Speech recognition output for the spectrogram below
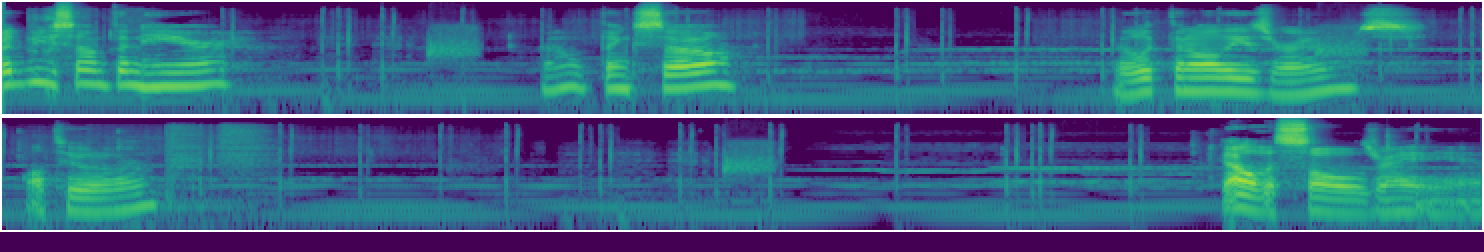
Could be something here. I don't think so. I looked in all these rooms. All two of them. Got all the souls, right? Yeah.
